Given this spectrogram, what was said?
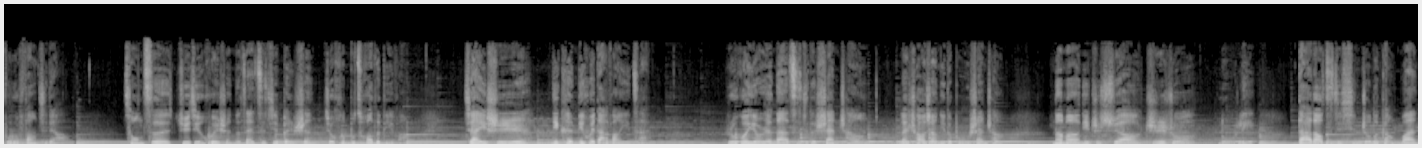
不如放弃掉，从此聚精会神的在自己本身就很不错的地方。假以时日，你肯定会大放异彩。如果有人拿自己的擅长来嘲笑你的不擅长，那么你只需要执着努力，达到自己心中的港湾。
